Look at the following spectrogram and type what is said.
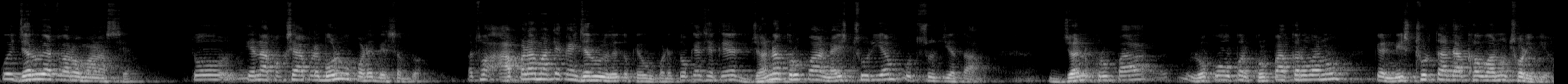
કોઈ જરૂરિયાતવાળો માણસ છે, તો એના પક્ષે આપણે બોલવું પડે બે શબ્દો. અથવા આપણા માટે કંઈ જરૂરી હોય તો કહેવું પડે. તો કહે છે કે જનકૃપા નૈષ્ઠુર્યમ ઉત્સુજ્યતા જનકૃપા લોકો ઉપર કૃપા કરવાનું કે નિષ્ઠુરતા દાખવવાનું છોડી દો.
